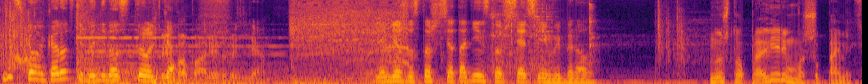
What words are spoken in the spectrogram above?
Ну, сказал, он короткий, но не настолько. попали, друзья. Я между 161 и 167 выбирал. Ну что, проверим вашу память.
